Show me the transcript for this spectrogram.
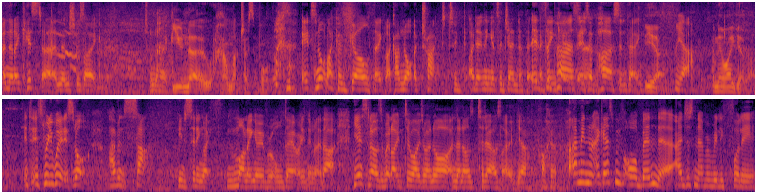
and then I kissed her and then she was like, "Do you wanna, like?" You know how much I support this. It's not like a girl thing. Like I'm not attracted to. I don't think it's a gender thing. It's I a think It's, it's a person. person thing. Yeah. Yeah. I know I get that. It's, it's really weird. It's not. I haven't sat, been sitting like mulling over it all day or anything like that. Yesterday I was a bit like, do I, do I not? And then I was today I was like, yeah, fuck it. I mean, I guess we've all been there. I just never really fully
